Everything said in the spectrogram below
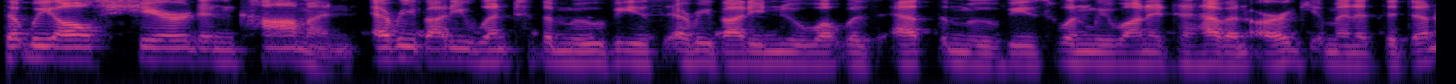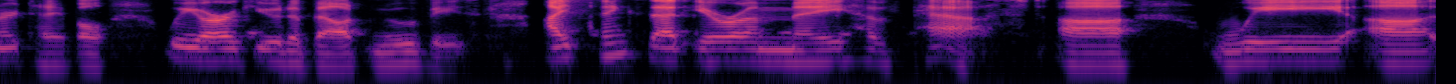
that we all shared in common. Everybody went to the movies. Everybody knew what was at the movies. When we wanted to have an argument at the dinner table, we argued about movies. I think that era may have passed. Uh, we uh,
